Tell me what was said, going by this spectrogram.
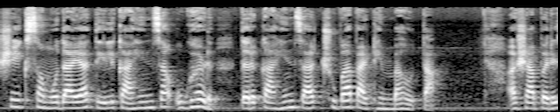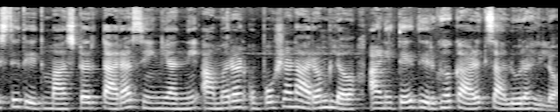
शीख समुदायातील काहींचा उघड तर काहींचा छुपा पाठिंबा होता. अशा परिस्थितीत मास्टर तारा सिंग यांनी आमरण उपोषण आरंभलं आणि ते दीर्घकाळ चालू राहिलं.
